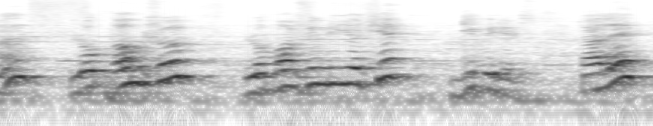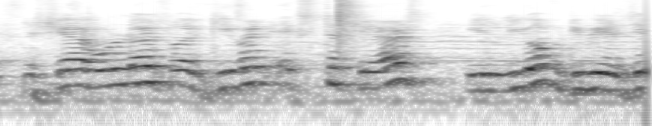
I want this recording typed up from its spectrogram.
হ্যাঁ লভ্যাংশ লভ্যাংশ ইংরেজি হচ্ছে ডিভিডেন্স তাহলে share holders were given extra shares in lieu of dividends. যে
